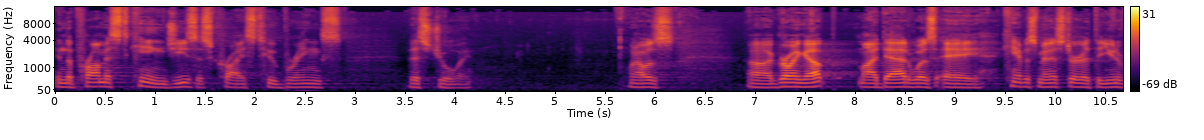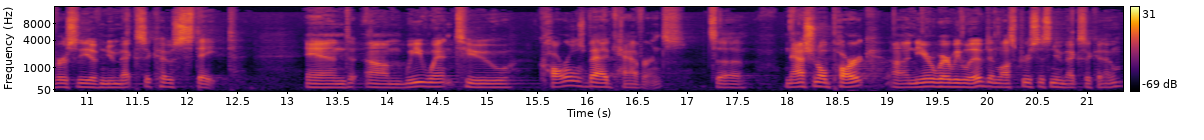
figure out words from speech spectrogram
in the promised King, Jesus Christ, who brings this joy. When I was uh, growing up, my dad was a campus minister at the University of New Mexico State. And um, we went to Carlsbad Caverns. It's a national park uh, near where we lived in Las Cruces, New Mexico.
